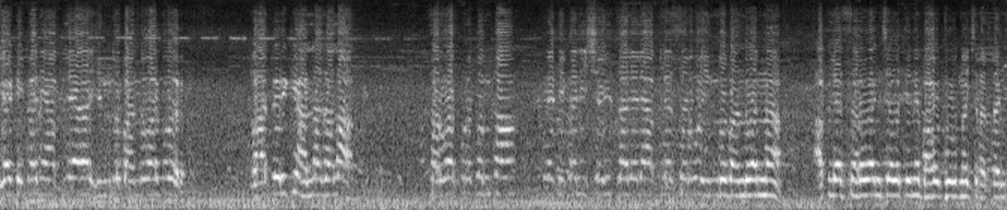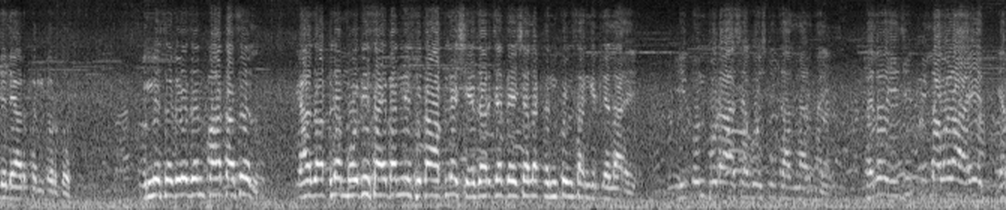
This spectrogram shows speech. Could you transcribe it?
या ठिकाणी आपल्या हिंदू बांधवांवर जो अतिरेकी हल्ला झाला. सर्वात प्रथमतः त्या ठिकाणी शहीद झालेल्या आपल्या सर्व हिंदू बांधवांना आपल्या सर्वांच्या वतीने भावपूर्ण श्रद्धांजली अर्पण करतो. तुम्ही सगळेजण पाहत असेल की आज आपल्या मोदी साहेबांनी सुद्धा आपल्या शेजारच्या देशाला खणकून सांगितलेलं आहे. इथून पुढे अशा गोष्टी चालणार नाही. हॅलो ही जी पिल्लावळ आहेत या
